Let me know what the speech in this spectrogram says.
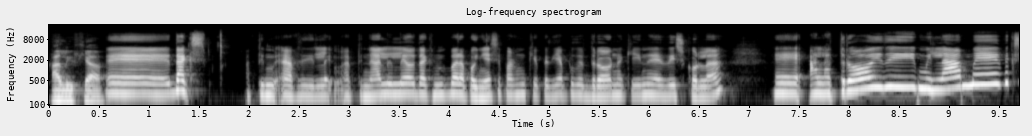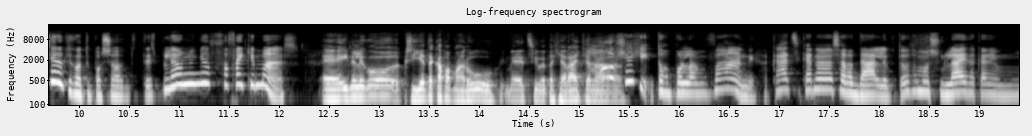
Αλήθεια. Ε, εντάξει. Απ' την, απ την άλλη λέω, εντάξει, μην παραπονιέσαι, υπάρχουν και παιδιά που δεν τρώνε και είναι δύσκολα. Ε, αλλά τρώει, μιλάμε, δεν ξέρω και εγώ τι ποσότητες. Πλέον νιώθω θα φάει και εμάς. Ε, είναι λίγο ξηγέται καπαμαρού, είναι έτσι με τα χεράκια να. Όχι, όχι. Το απολαμβάνει. Θα κάτσει κάνα 40 λεπτό, θα μασουλάει, θα κάνει.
